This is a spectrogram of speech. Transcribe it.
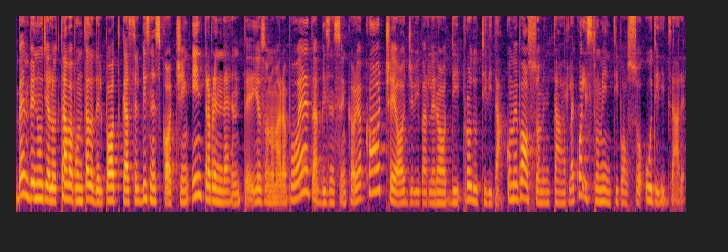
Benvenuti all'ottava puntata del podcast Il Business Coaching Intraprendente. Io sono Mara Poeta, Business and Career Coach e oggi vi parlerò di produttività, come posso aumentarla e quali strumenti posso utilizzare.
